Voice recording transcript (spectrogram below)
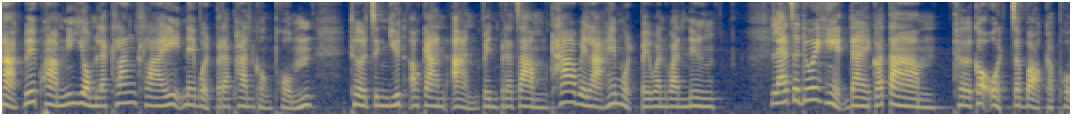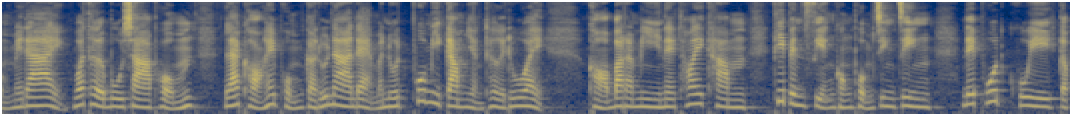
หากด้วยความนิยมและคลั่งไคล้ในบทประพันธ์ของผม เธอจึงยึดเอาการอ่านเป็นประจำฆ่าเวลาให้หมดไปวันวันหนึ่งและจะด้วยเหตุใดก็ตาม เธอก็อดจะบอกกับผมไม่ได้ ว่าเธอบูชาผม และขอให้ผมกรุณาแด่มนุษย์ผู้มีกรรมอย่างเธอด้วย ขอบารมีในถ้อยคำที่เป็นเสียงของผมจริง ๆ ได้พูดคุยกับ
